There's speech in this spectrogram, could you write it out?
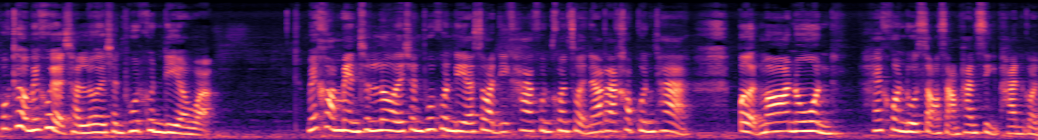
พวกเธอไม่คุยกับฉันเลย ฉันพูดคนเดียวอะไม่คอมเมนต์ฉันเลย ฉันพูดคนเดียว สวัสดีค่ะ คุณคนสวยน่ารักขอบคุณค่ะ เปิดหม้อนู่น ให้คนดูสองสามพันสี่พันก่อน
